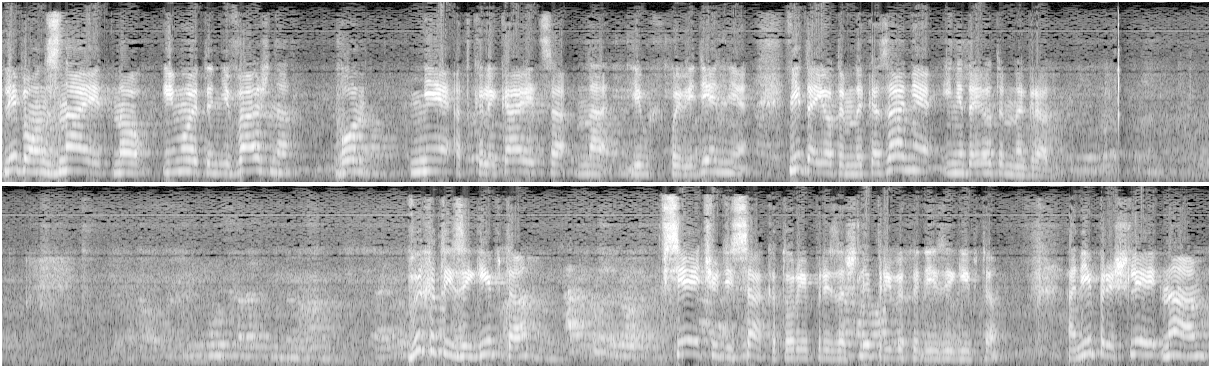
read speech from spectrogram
либо он знает, но ему это не важно, он не откликается на их поведение, не дает им наказания и не дает им награду. Выход из Египта, все чудеса, которые произошли при выходе из Египта, они пришли нам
